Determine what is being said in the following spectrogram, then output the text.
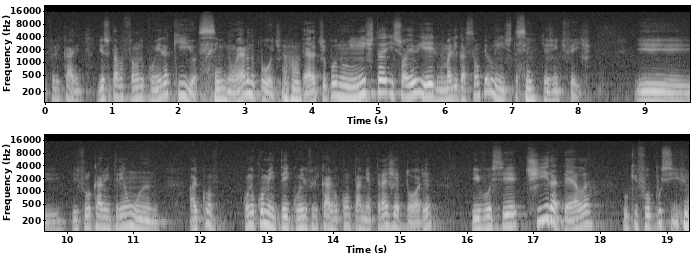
Eu falei, cara, e isso eu tava falando com ele aqui, ó. Sim. Não era no pod. Aham. Era tipo no Insta e só eu e ele, numa ligação pelo Insta Sim. que a gente fez. E ele falou, cara, eu entrei há um ano. Aí quando eu comentei com ele, eu falei, cara, vou contar minha trajetória e você tira dela o que for possível.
